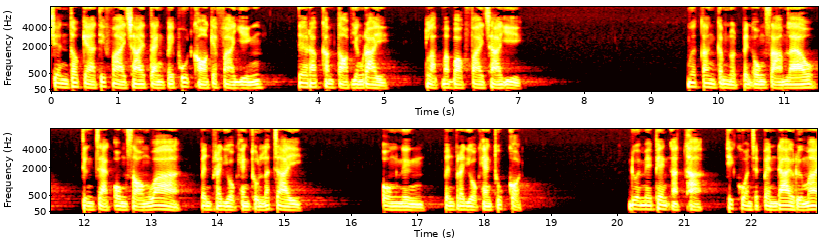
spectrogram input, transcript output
เช่นเท่าแก่ที่ฝ่ายชายแต่งไปพูดขอแก่ฝ่ายหญิง ได้รับคำตอบอย่างไร กลับมาบอกฝ่ายชายอีก เมื่อตั้งกำหนดเป็นองค์สามแล้ว จึงแจกองค์สองว่าเป็นประโยคแห่งทุนละใจ องค์หนึ่งเป็นประโยคแห่งทุกกฎด้วยไม่เพ่งอัตถะที่ควรจะเป็นได้หรือไม่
